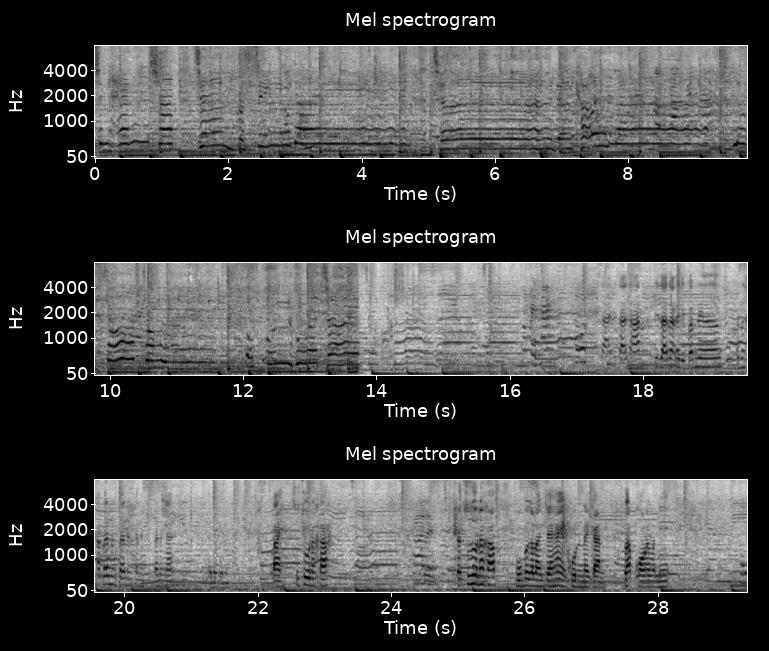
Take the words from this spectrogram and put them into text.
ฉันเห็นชัดเจนายสายทานพี่สายทานขยิบแป๊บนึงแป๊บนึงครับแป๊บนึงแป๊บนึงแป๊บนึงแป๊บนึงนะแป๊บนึงแป๊บนึงไปสู้ๆนะคะมาเลยสู้ๆนะครับ ผมเป็นกำลังใจให้คุณในการรับของในวันนี้ผม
